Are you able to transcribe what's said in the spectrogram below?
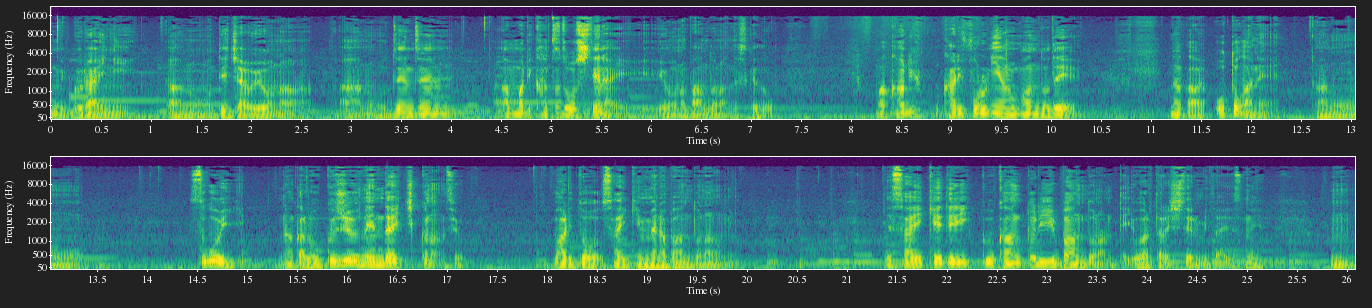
ぐらいにあの出ちゃうようなあの全然あんまり活動してないようなバンドなんですけど、まあ、カリカリフォルニアのバンドでなんか音がねあのー、すごいなんか60年代チックなんですよ。割と最近目なバンドなのに。でサイケデリックカントリーバンドなんて言われたりしてるみたいですね。うん。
